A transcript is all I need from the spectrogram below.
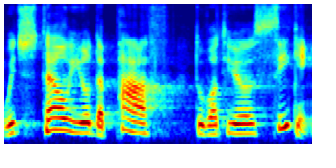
which tell you the path to what you're seeking.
